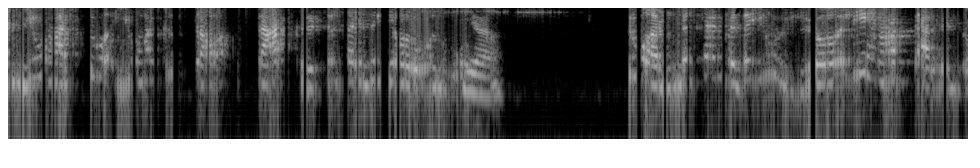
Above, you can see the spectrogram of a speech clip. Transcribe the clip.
you have to you have to start criticising your own to understand whether you really have talent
